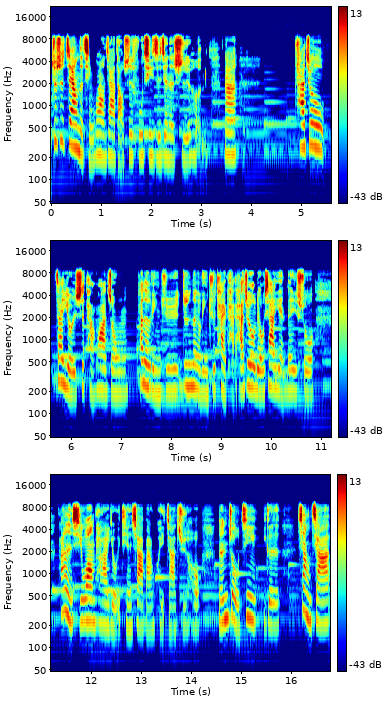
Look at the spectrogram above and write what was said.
就是这样的情况下，导致夫妻之间的失衡。那他就在有一次谈话中，他的邻居就是那个邻居太太，他就流下眼泪说，他很希望他有一天下班回家之后，能走进一个像家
